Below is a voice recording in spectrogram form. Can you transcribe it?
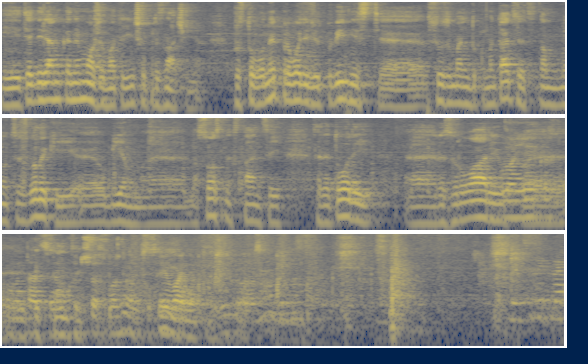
І ця ділянка не може мати іншого призначення. Просто вони приводять відповідність е, всю земельну документацію, це там ну, це ж великий е, об'єм е, насосних станцій, територій, е, резервуарів, Ну, а є е, якась документація, ну, підстанцій. хоч щось можна копіювання покажіть, будь ласка. Цей проект відведення, це було право затвердження проекту відведення. Там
